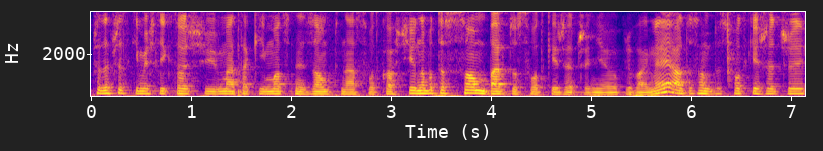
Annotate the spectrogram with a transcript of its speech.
przede wszystkim jeśli ktoś ma taki mocny ząb na słodkości, no bo to są bardzo słodkie rzeczy, nie ukrywajmy, ale to są słodkie rzeczy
